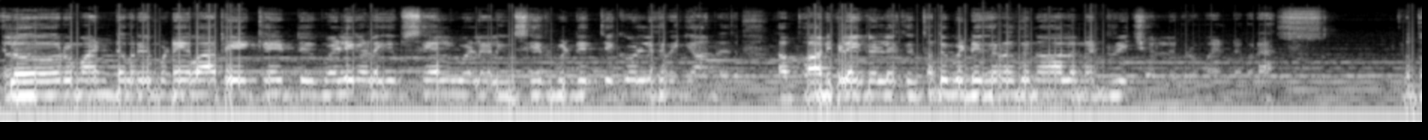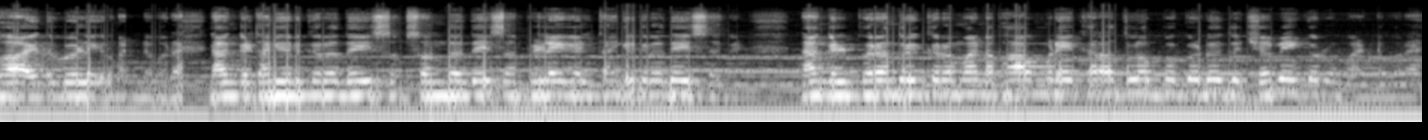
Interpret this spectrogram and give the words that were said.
எல்லோரும் ஆண்டவரை உடைய வார்த்தையை கேட்டு வழிகளையும் செயல்களையும் சீர்படுத்திக் கொள்கிறீங்க அப்பா பிள்ளைகளுக்கு தந்துவிடுகிறதுனால நன்றி சொல்லுகிறோம் ஆண்டவரே. இந்த வேளையில் ஆண்டவர நாங்கள் தங்கியிருக்கிற தேசம் சொந்த தேசம் பிள்ளைகள் தங்கியிருக்கிற தேசங்கள். நாங்கள் பிறந்திருக்கிறோம் அப்பா உம்முடைய கரத்தில் ஒப்பு கொடுத்து செபிக்கிறோம் ஆண்டவர.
